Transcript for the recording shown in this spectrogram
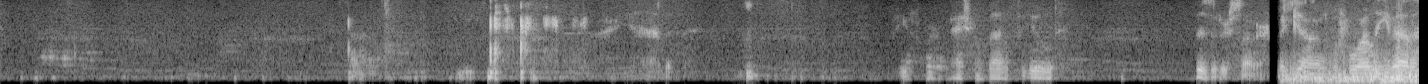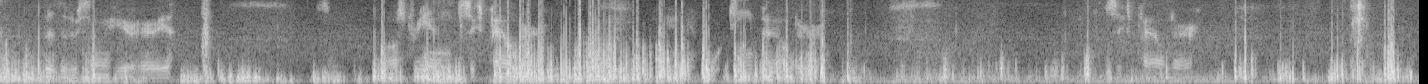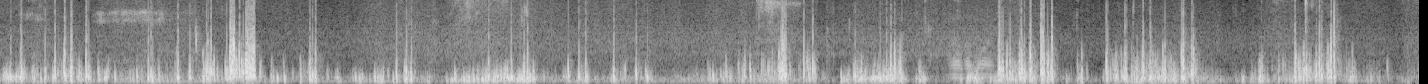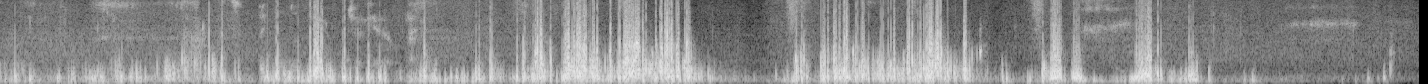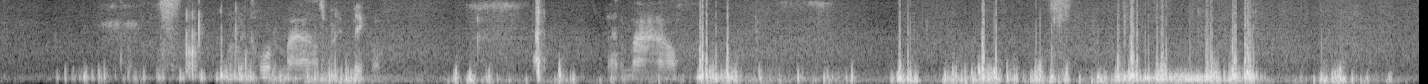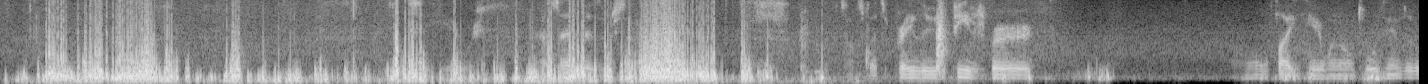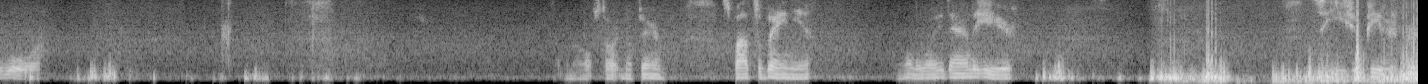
There you have it. Petersburg National Battlefield Visitor Center. The guns before I leave out of the Visitor Center here area. Some Austrian six pounder, Union 14 pounder, six pounder. Another one. Some big ones over here. Check out. One and a quarter miles, pretty big one. About a mile. Prelude to Petersburg. All the fighting here went on towards the end of the war. Starting up there in Spotsylvania, all the way down to here. Seizure Petersburg.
